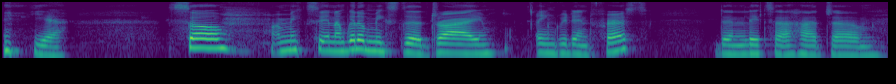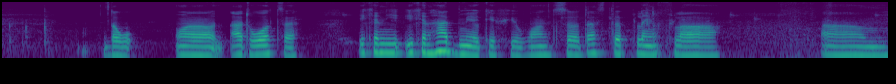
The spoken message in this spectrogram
yeah. So i'm mixing i'm going to mix the dry ingredient first then later add um the uh, add water you can you can add milk if you want. So that's the plain flour. Um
